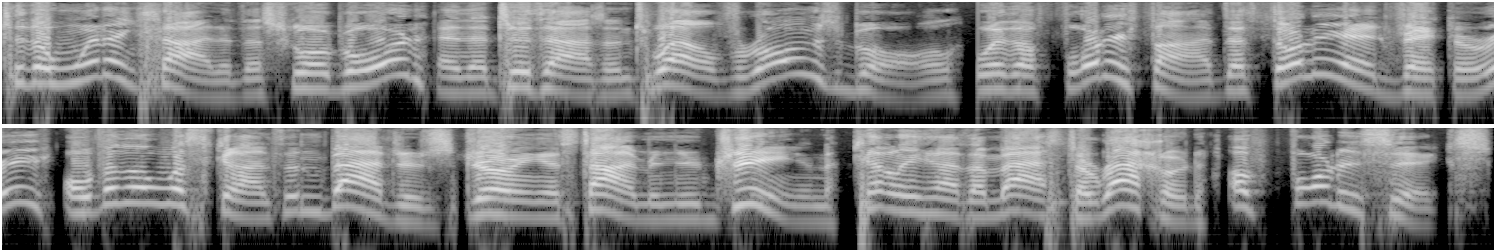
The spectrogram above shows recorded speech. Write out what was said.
to the winning side of the scoreboard in the 2012 Rose Bowl with a 45 38 victory over the Wisconsin Badgers. During his time in Eugene, Kelly has amassed a record of 46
